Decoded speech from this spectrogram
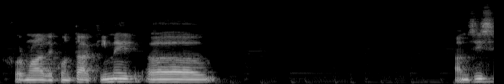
formular de contact e-mail. Uh, am zis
